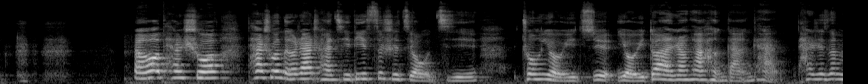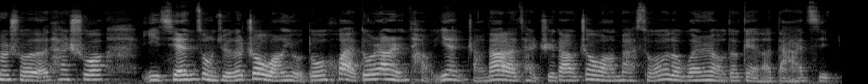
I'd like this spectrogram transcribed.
然后他说，他说哪吒传奇第四十九集。中有一句有一段让他很感慨，他是这么说的：“他说以前总觉得纣王有多坏，多让人讨厌，长大了才知道纣王把所有的温柔都给了妲己。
